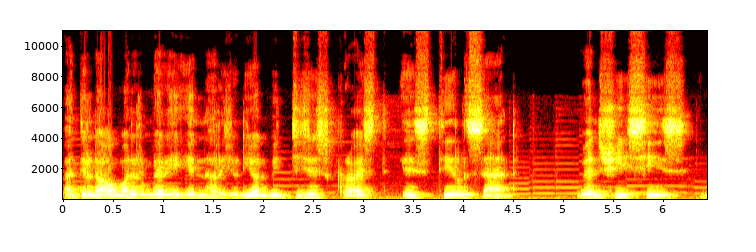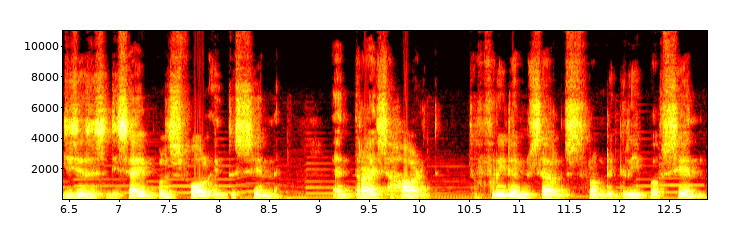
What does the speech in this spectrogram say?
Until now, Mother Mary, in her union with Jesus Christ, is still sad when she sees Jesus' disciples fall into sin and tries hard to free themselves from the grip of sin.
